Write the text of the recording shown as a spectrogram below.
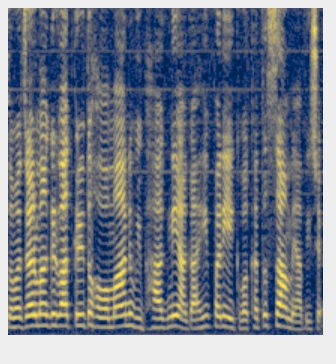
સમાચારમાં આગળ વાત કરીએ તો હવામાન વિભાગની આગાહી ફરી એક વખત સામે આવી છે.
